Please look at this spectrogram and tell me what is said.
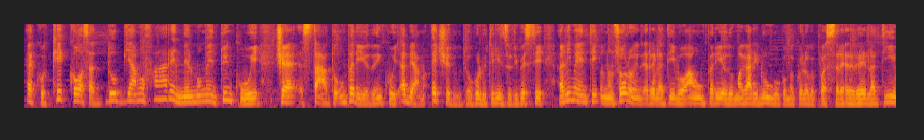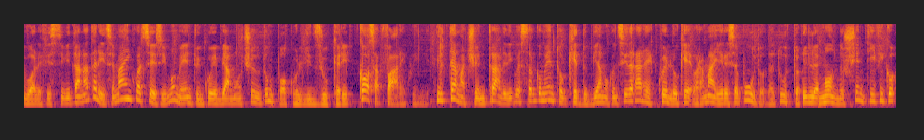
Ecco, che cosa dobbiamo fare nel momento in cui c'è stato un periodo in cui abbiamo ecceduto con l'utilizzo di questi alimenti, non solo relativo a un periodo magari lungo come quello che può essere relativo alle festività natalizie, ma in qualsiasi momento in cui abbiamo ecceduto un po' po' con gli zuccheri. Cosa fare quindi? Il tema centrale di questo argomento che dobbiamo considerare è quello che oramai è risaputo da tutto il mondo scientifico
